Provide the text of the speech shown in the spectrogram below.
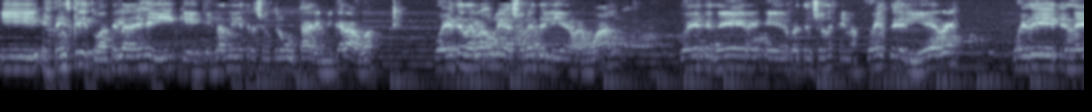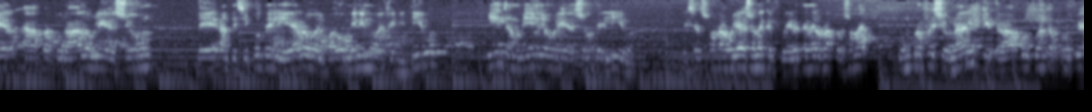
y está inscrito ante la DGI, que es la Administración Tributaria en Nicaragua, puede tener las obligaciones del IR anual, puede tener eh, retenciones en la fuente del IR, puede tener aperturada la obligación de anticipos del IR o del pago mínimo definitivo y también la obligación del IVA. Esas son las obligaciones que pudiera tener una persona, un profesional que trabaja por cuenta propia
